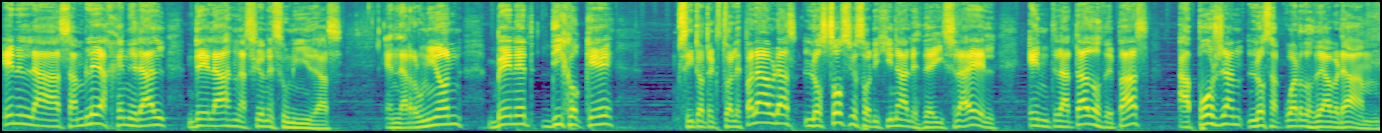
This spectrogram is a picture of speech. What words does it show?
en la Asamblea General de las Naciones Unidas. En la reunión, Bennett dijo que, cito textuales palabras, los socios originales de Israel en tratados de paz apoyan los acuerdos de Abraham.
